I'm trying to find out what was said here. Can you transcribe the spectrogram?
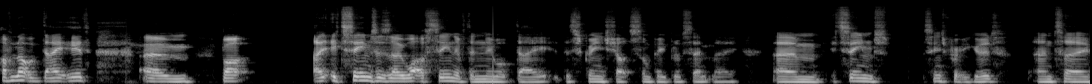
I've not updated, um, but I, it seems as though what I've seen of the new update, the screenshots some people have sent me, um, it seems seems pretty good. And so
